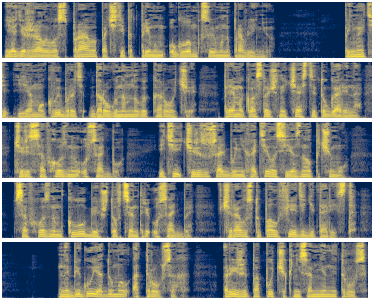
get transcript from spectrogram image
Я держал его справа, почти под прямым углом к своему направлению. Понимаете, я мог выбрать дорогу намного короче, прямо к восточной части Тугарина, через совхозную усадьбу. Идти через усадьбу не хотелось, и я знал почему. В совхозном клубе, что в центре усадьбы, вчера выступал Федя-гитарист. На бегу я думал о трусах. Рыжий попутчик — несомненный трус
